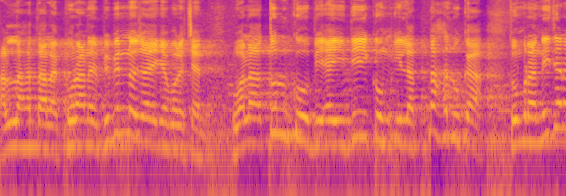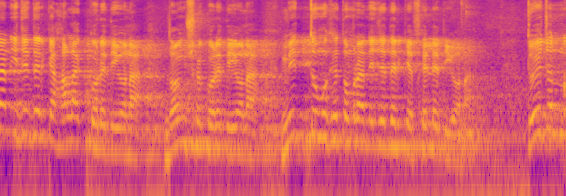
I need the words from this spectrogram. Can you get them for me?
আল্লাহ তালা কোরআনের বিভিন্ন জায়গায় বলেছেন, ওয়ালা তুলকু বি এই দিকুম ইলা তাহলুকা তোমরা নিজেরা নিজেদেরকে হালাক করে দিও না, ধ্বংস করে দিও না। মৃত্যু মুখে তোমরা নিজেদেরকে ফেলে দিও না। তো এই জন্য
